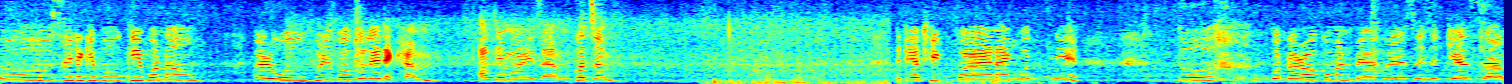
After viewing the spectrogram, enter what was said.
তো চাই থাকিব কি বনাওঁ আৰু ফুৰিব গ'লে দেখাম। আজি মই যাম। ক'ত যাম? এতিয়া ঠিক কৰা নাই ক'ত নিয়ে তো বতৰো অকণমান বেয়া হৈ আছে। যেতিয়া যাম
